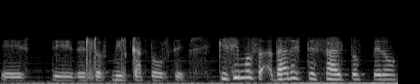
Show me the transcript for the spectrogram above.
este, del 2014. Quisimos dar este salto, pero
